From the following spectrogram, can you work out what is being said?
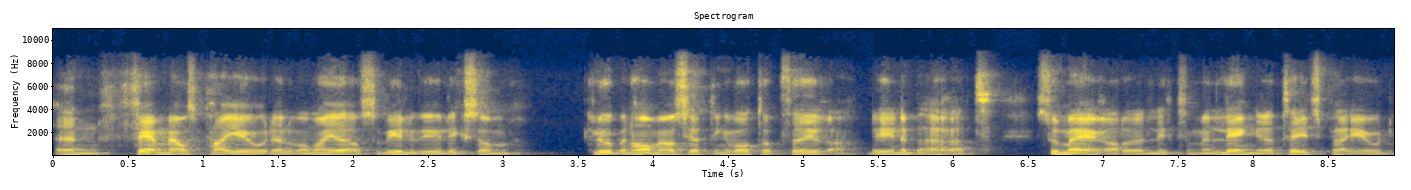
en femårsperiod eller vad man gör, så vill vi ju liksom klubben har målsättningen att vara topp 4. Det innebär att summerar du liksom en längre tidsperiod,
